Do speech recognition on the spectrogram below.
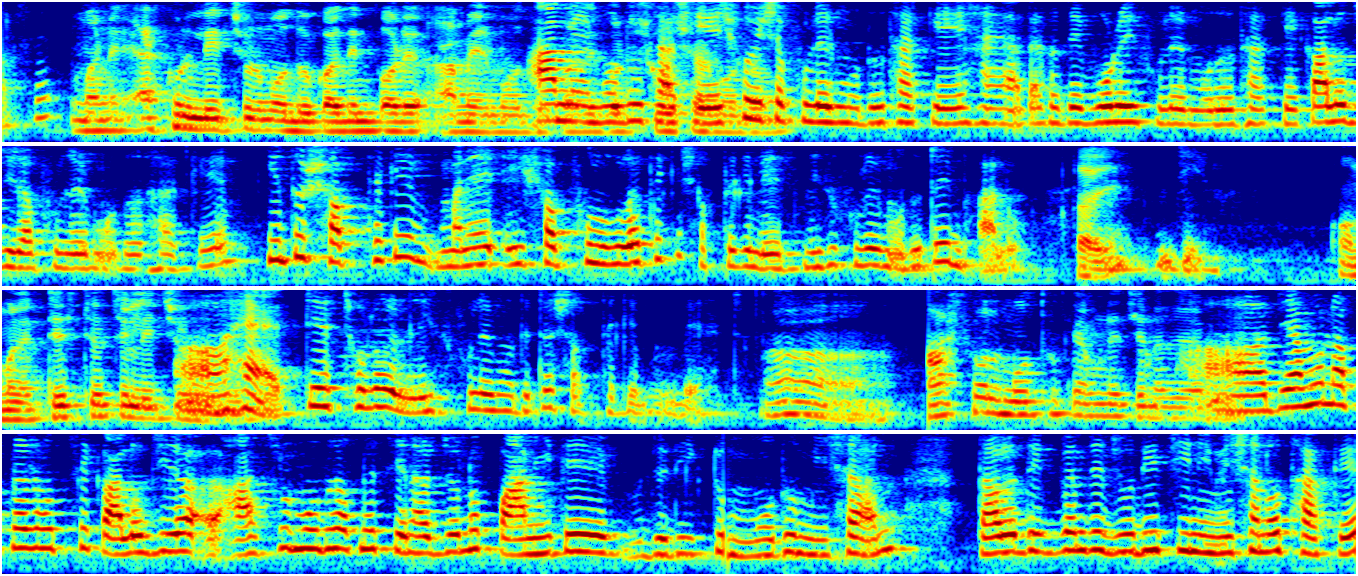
আছে। মানে এখন লিচুর মধু কদিন পরে আমের মধু আমের মধু থাকে সরিষা ফুলের মধু থাকে হ্যাঁ দেখা যায় বড়ই ফুলের মধু থাকে কালো জিরা ফুলের মধু থাকে। কিন্তু সব থেকে মানে এই সব ফুলগুলো থেকে সব থেকে লিচু ফুলের মধুটাই ভালো। তাই? জি। ও মানে টেস্ট হচ্ছে লিচু। হ্যাঁ টেস্ট হলো লিচু ফুলের মধুটা সব থেকে বেস্ট আসল মধু কেমনে চেনা যায়? যেমন আপনার হচ্ছে কালো জিরা আসল মধু আপনি চেনার জন্য পানিতে যদি একটু মধু মিশান তাহলে দেখবেন যে যদি চিনি মেশানো থাকে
